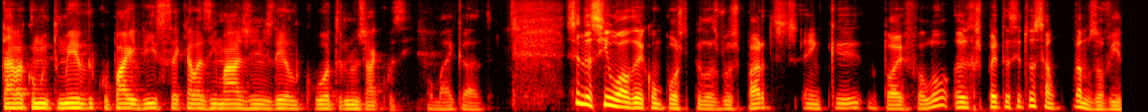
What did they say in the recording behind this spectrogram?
estava com muito medo que o pai visse aquelas imagens dele com o outro no jacuzzi. Oh my God. Sendo assim, o áudio é composto pelas duas partes em que o Toy falou a respeito da situação. Vamos ouvir.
